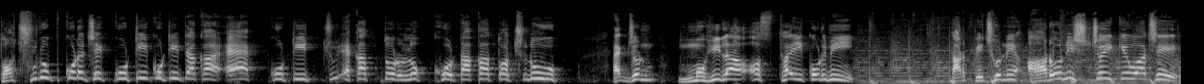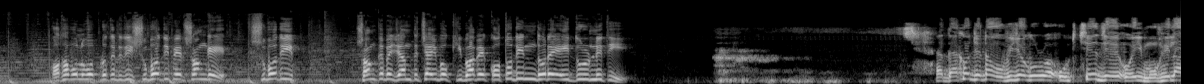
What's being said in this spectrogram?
তছরূপ করেছে কোটি কোটি টাকা, এক কোটি একাত্তর লক্ষ টাকা তছরূপ। একজন মহিলা অস্থায়ী কর্মী। তার পেছনে আরও নিশ্চয়ই কেউ আছে। কথা বলব প্রতিনিধি শুভদীপের সঙ্গে। শুভদীপ, সংক্ষেপে জানতে চাইব কীভাবে কতদিন ধরে এই দুর্নীতি? দেখো যেটা অভিযোগ উঠছে যে ওই মহিলা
